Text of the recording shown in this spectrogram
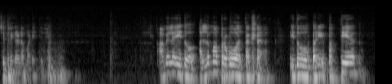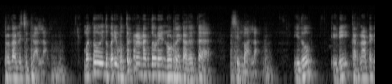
ಚಿತ್ರೀಕರಣ ಮಾಡಿದ್ದೇವೆ. ಆಮೇಲೆ ಇದು ಅಲ್ಲಮ್ಮ ಪ್ರಭು ಅಂದ ತಕ್ಷಣ ಇದು ಬರೀ ಭಕ್ತಿಯ ಪ್ರಧಾನ ಚಿತ್ರ ಅಲ್ಲ. ಮತ್ತು ಇದು ಬರೀ ಉತ್ತರ ಕರ್ನಾಟಕದವರೇ ನೋಡಬೇಕಾದಂಥ ಸಿನಿಮಾ ಅಲ್ಲ. ಇದು ಇಡೀ ಕರ್ನಾಟಕ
